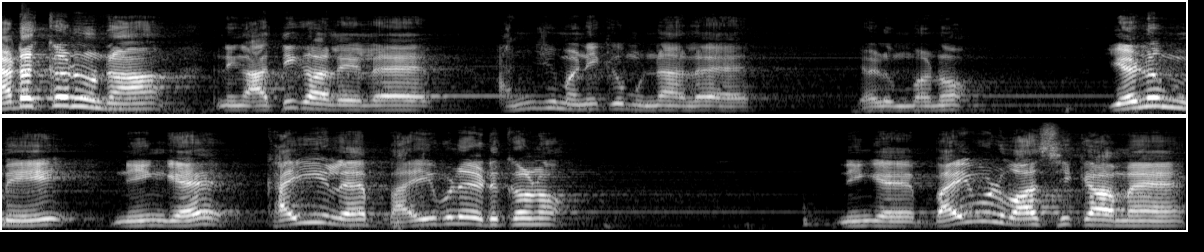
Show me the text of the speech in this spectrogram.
நடக்கணும்னா நீங்கள் அதிகாலையில் அஞ்சு மணிக்கு முன்னால் எழும்பணும். எழும்பி நீங்கள் கையில் பைபிளை எடுக்கணும். நீங்கள் பைபிள் வாசிக்காமல்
